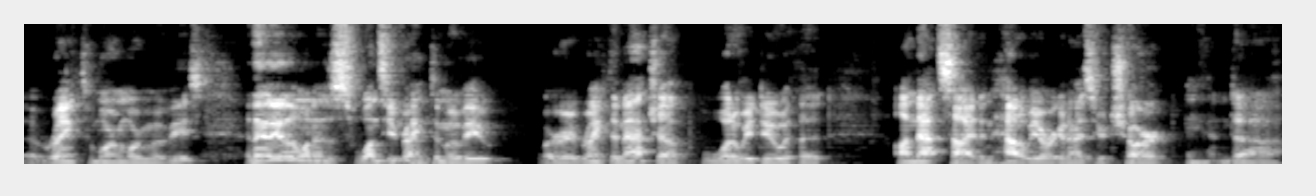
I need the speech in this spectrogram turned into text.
uh, ranked more and more movies, and then the other one is once you've ranked a movie or rank the matchup, what do we do with it on that side, and how do we organize your chart and uh,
